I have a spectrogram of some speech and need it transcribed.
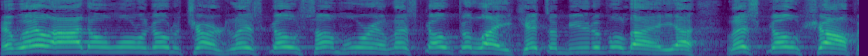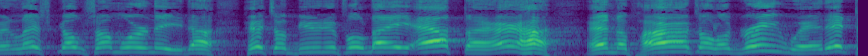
and well, I don't want to go to church. Let's go somewhere else. Let's go to lake. It's a beautiful day. Uh, let's go shopping. Let's go somewhere neat. Uh, it's a beautiful day out there, and the parents will agree with it.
